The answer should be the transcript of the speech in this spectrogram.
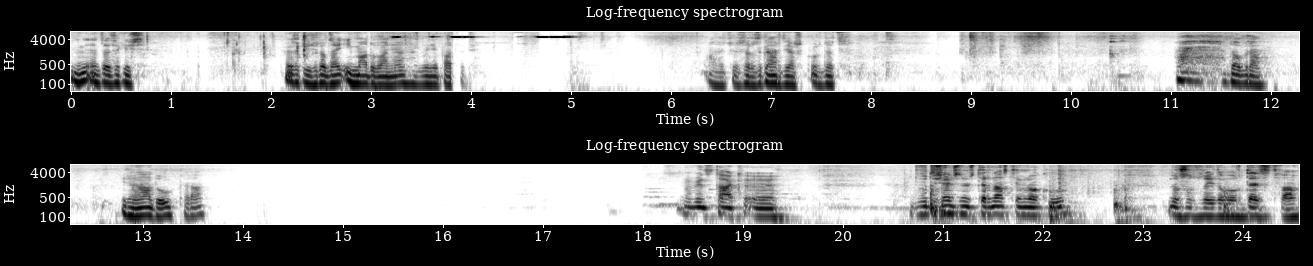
Nie, to jest jakiś, to jest jakiś rodzaj imadła, nie? Jakby nie patrzeć. Ale tu jest rozgardiasz, kurde. Dobra. Idę na dół teraz. No więc tak, y, w 2014 roku doszło tutaj do morderstwa.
